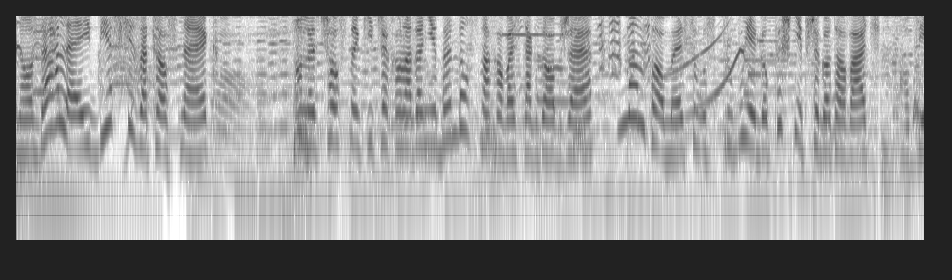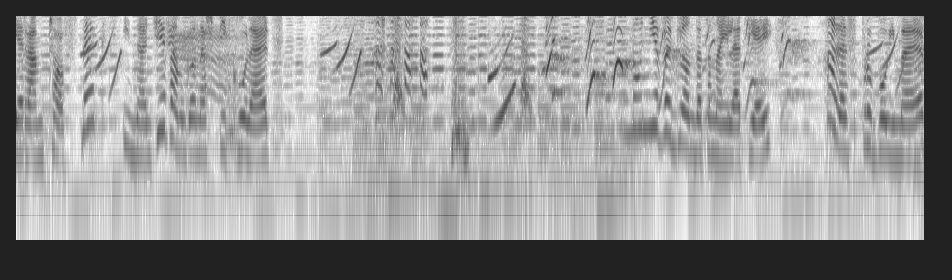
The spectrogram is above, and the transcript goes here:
No dalej, bierz się za czosnek. Ale czosnek i czekolada nie będą smakować tak dobrze. Mam pomysł, spróbuję go pysznie przygotować. Obieram czosnek i nadziewam go na szpikulec. No nie wygląda to najlepiej, ale spróbujmy.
